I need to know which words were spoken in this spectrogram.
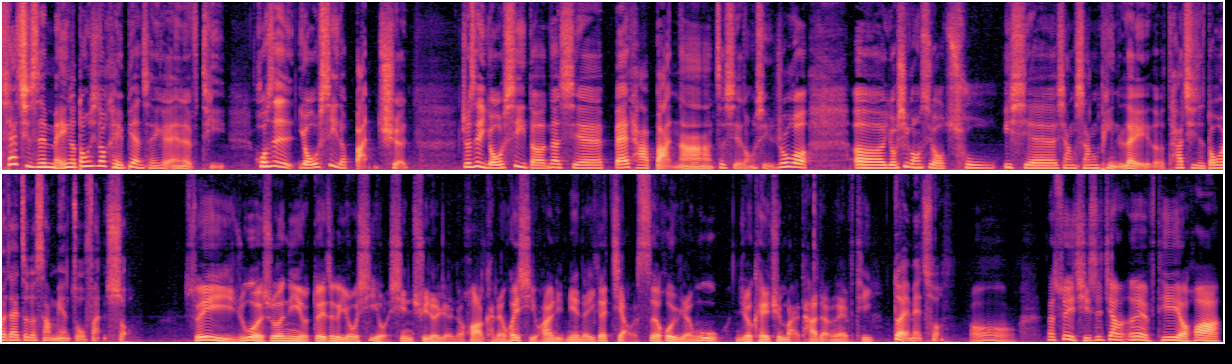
它其实每一个东西都可以变成一个 NFT，或是游戏的版权，就是游戏的那些 beta 版啊这些东西。如果呃游戏公司有出一些像商品类的，它其实都会在这个上面做贩售。所以如果说你有对这个游戏有兴趣的人的话，可能会喜欢里面的一个角色或人物，你就可以去买它的 NFT。对，没错。哦。那所以其实这样 NFT 的话，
